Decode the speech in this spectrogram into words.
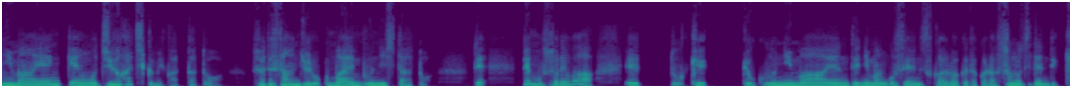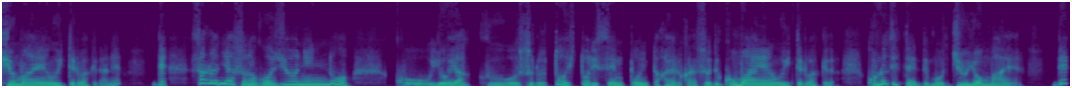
2万円券を18組買ったと。それで36万円分にしたと。で、でもそれは、えっと、結局2万円で2万5千円使えるわけだから、その時点で9万円浮いてるわけだね。で、さらにはその50人の、こう、予約をすると1人1000ポイント入るから、それで5万円浮いてるわけだ。この時点でもう14万円。で、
